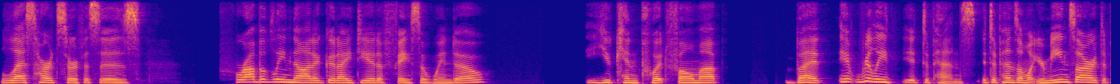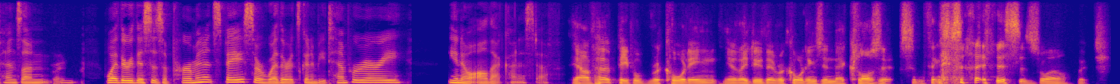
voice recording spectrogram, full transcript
less hard surfaces. Probably not a good idea to face a window. You can put foam up but it really it depends. It depends on what your means are. It depends on right. whether this is a permanent space or whether it's going to be temporary you know all that kind of stuff. Yeah i've heard people recording you know they do their recordings in their closets and things like this as well which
